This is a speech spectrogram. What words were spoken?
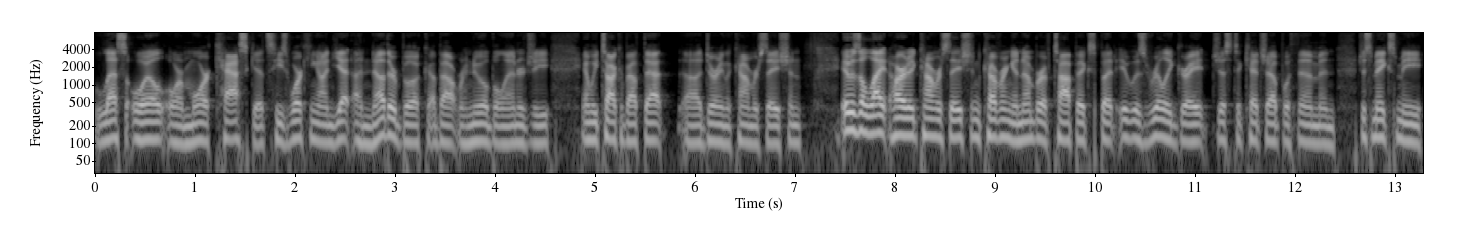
Less Oil or More Caskets. He's working on yet another book about renewable energy, and we talk about that uh, during the conversation. It was a lighthearted conversation covering a number of topics, but it was really great just to catch up with him and just makes me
